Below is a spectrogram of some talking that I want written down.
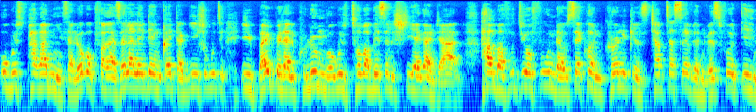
ukusiphakamisa? Lokho kufakazela lento engiqeda kusho ukuthi iBhayibheli alikhulumi ngokuzithoba bese lishiye kanjalo. Hamba futhi uyofunda uSecond Chronicles chapter 7 verse 14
